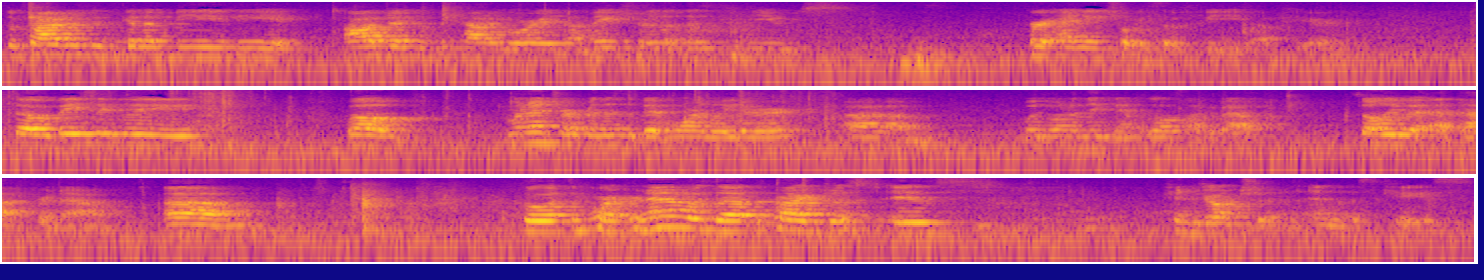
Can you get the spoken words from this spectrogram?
the product is going to be the object of the category that makes sure that this commutes for any choice of feet up here. So basically, well, I'm going to interpret this a bit more later um, with one of the examples I'll talk about. So I'll leave it at that for now. Um, but what's important for now is that the product just is conjunction in this case.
